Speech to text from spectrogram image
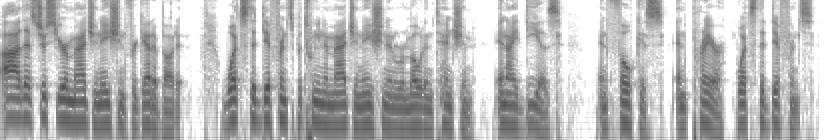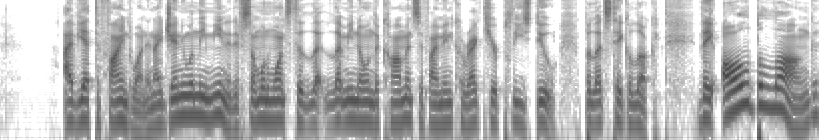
ah, that's just your imagination, forget about it. What's the difference between imagination and remote intention and ideas and focus and prayer? What's the difference? I've yet to find one, and I genuinely mean it. If someone wants to let, let me know in the comments if I'm incorrect here, please do. But let's take a look. They all belong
